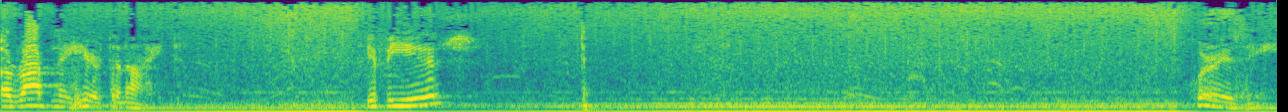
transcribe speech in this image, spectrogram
a Rodney here tonight? If he is, where is he?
